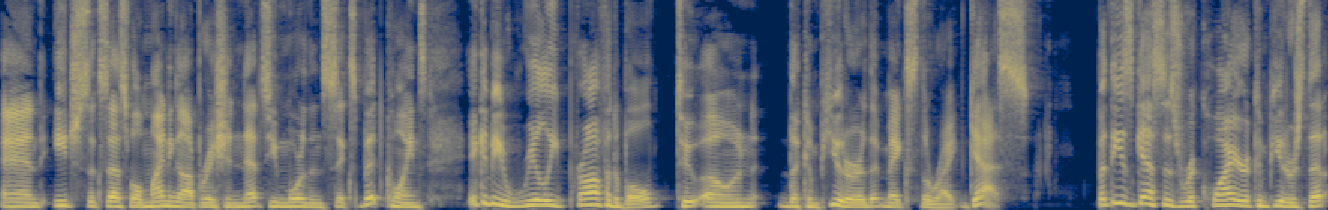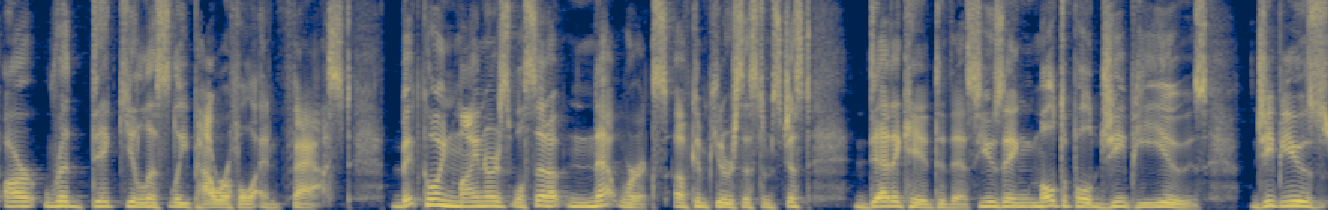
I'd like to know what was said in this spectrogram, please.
and each successful mining operation nets you more than six bitcoins, it can be really profitable to own the computer that makes the right guess. But these guesses require computers that are ridiculously powerful and fast. Bitcoin miners will set up networks of computer systems just dedicated to this, using multiple GPUs. GPUs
